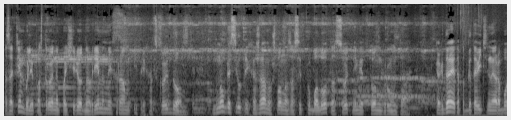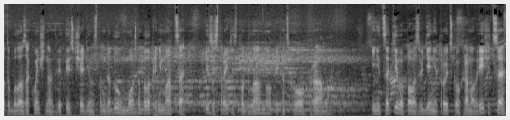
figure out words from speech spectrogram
а затем были построены поочередно временный храм и приходской дом. Много сил прихожан ушло на засыпку болота сотнями тонн грунта. Когда эта подготовительная работа была закончена в 2011 году, можно было приниматься и за строительство главного приходского храма. Инициатива по возведению Троицкого храма в Речице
